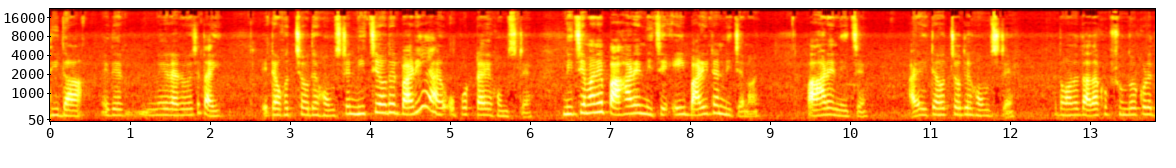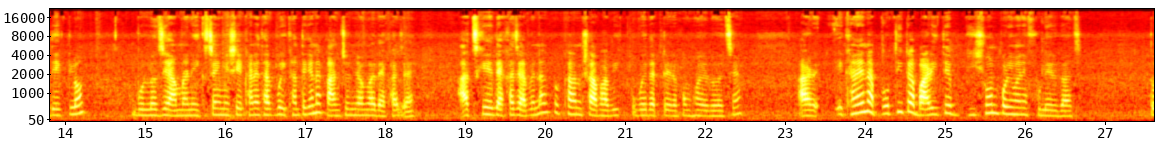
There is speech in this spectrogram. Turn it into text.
দিদা, এদের এরা রয়েছে, তাই এটা হচ্ছে ওদের হোমস্টে নিচে ওদের বাড়ি আর ওপরটায় হোমস্টে নিচে মানে পাহাড়ের নিচে, এই বাড়িটার নিচে নয়, পাহাড়ের নিচে। আর এইটা হচ্ছে ওদের হোমস্টে তোমাদের দাদা খুব সুন্দর করে দেখল। বলল যে, আমরা নেক্সট টাইম এসে এখানে থাকব। এখান থেকে না কাঞ্চনজঙ্ঘা দেখা যায়। আজকে দেখা যাবে না, কারণ স্বাভাবিক ওয়েদারটা এরকম হয়ে রয়েছে। আর এখানে না প্রতিটা বাড়িতে ভীষণ পরিমাণে ফুলের গাছ। তো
